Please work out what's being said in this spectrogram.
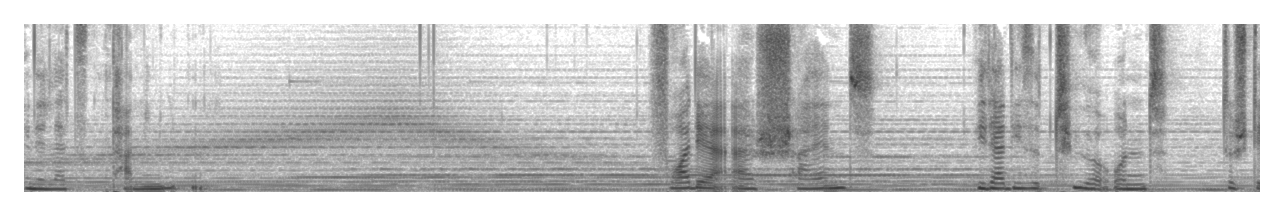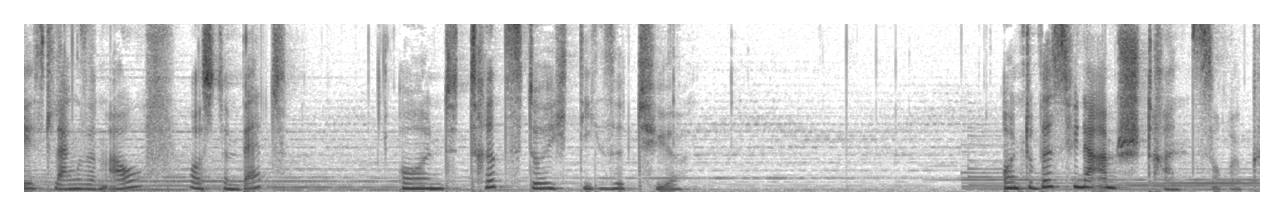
in den letzten paar Minuten. Vor dir erscheint wieder diese Tür und du stehst langsam auf aus dem Bett und trittst durch diese Tür. Und du bist wieder am Strand zurück.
